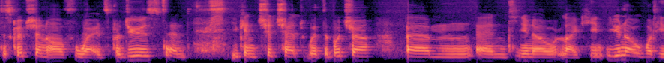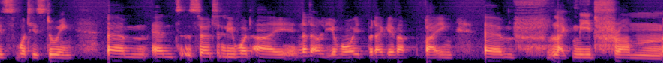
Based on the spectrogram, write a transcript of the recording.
description of where it's produced, and you can chit chat with the butcher, um, and you know, like he, you know what he's what he's doing. Um, and certainly, what I not only avoid, but I gave up buying um, like meat from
